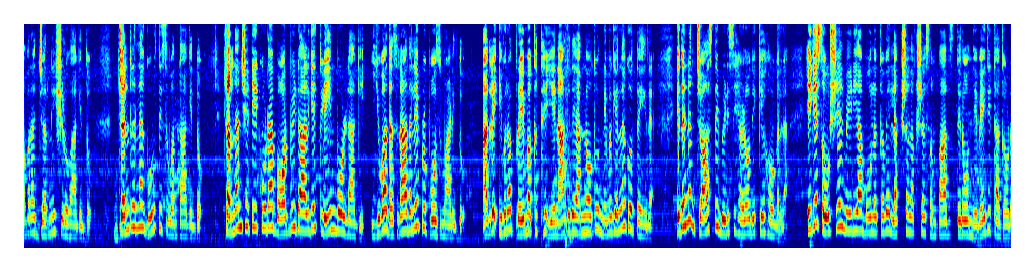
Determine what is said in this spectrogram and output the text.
ಅವರ ಜರ್ನಿ ಶುರುವಾಗಿದ್ದು. ಜನರೆಲ್ಲ ಗುರುತಿಸುವಂತಾಗಿದ್ದು. ಚಂದನ್ ಶೆಟ್ಟಿ ಕೂಡ ಬಾರ್ಬಿ ಡಾಲ್ಗೆ ಕ್ಲೀನ್ ಬೋಲ್ಡ್ ಆಗಿ ಯುವ ದಸರಾದಲ್ಲೇ ಪ್ರಪೋಸ್ ಮಾಡಿದ್ದು. ಆದರೆ ಇವರ ಪ್ರೇಮ ಕಥೆ ಏನಾಗಿದೆ ಅನ್ನೋದು ನಿಮಗೆಲ್ಲ ಗೊತ್ತೇ ಇದೆ. ಇದನ್ನು ಜಾಸ್ತಿ ಬಿಡಿಸಿ ಹೇಳೋದಿಕ್ಕೆ ಹೋಗಲ್ಲ. ಹೀಗೆ ಸೋಷಿಯಲ್ ಮೀಡಿಯಾ ಮೂಲಕವೇ ಲಕ್ಷ ಲಕ್ಷ ಸಂಪಾದಿಸ್ತಿರೋ ನಿವೇದಿತಾ ಗೌಡ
